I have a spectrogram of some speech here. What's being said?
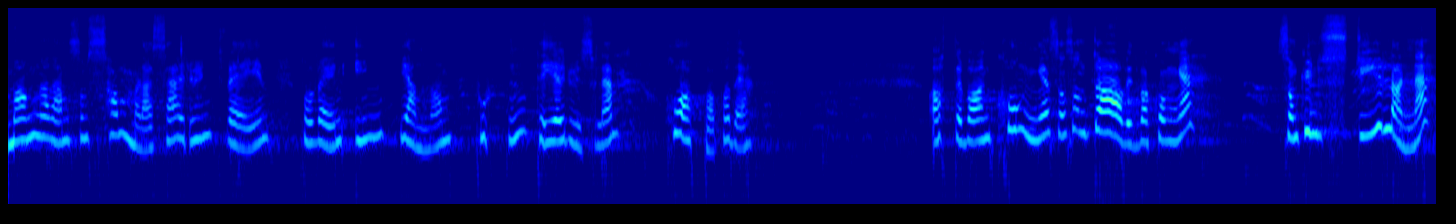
Mange av dem som samla seg rundt veien på veien inn gjennom porten til Jerusalem, håpa på det. At det var en konge sånn som David var konge, som kunne styre landet,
